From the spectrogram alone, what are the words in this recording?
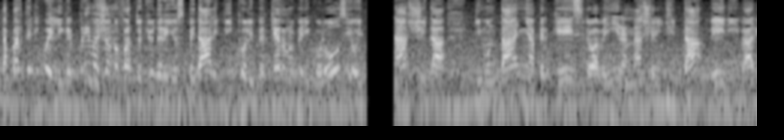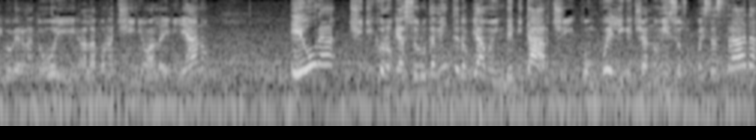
Da parte di quelli che prima ci hanno fatto chiudere gli ospedali piccoli perché erano pericolosi o i nascita di montagna perché si doveva venire a nascere in città, vedi i vari governatori alla Bonaccini o alla Emiliano, e ora ci dicono che assolutamente dobbiamo indebitarci con quelli che ci hanno messo su questa strada,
